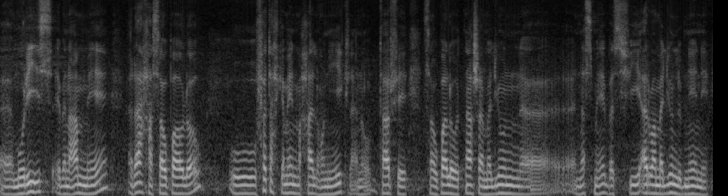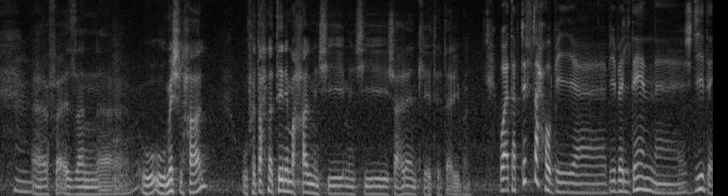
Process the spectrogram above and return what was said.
آه، موريس ابن عمي راح على ساو باولو وفتح كمان محل هونيك لأنه بتعرفي ساو باولو 12 مليون آه، نسمة بس في 4 مليون لبناني. آه، فاذا ومش الحال. وفتحنا تاني محل من شي من شي شهرين ثلاثة تقريبا. وقتها بتفتحوا ببلدان جديدة.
